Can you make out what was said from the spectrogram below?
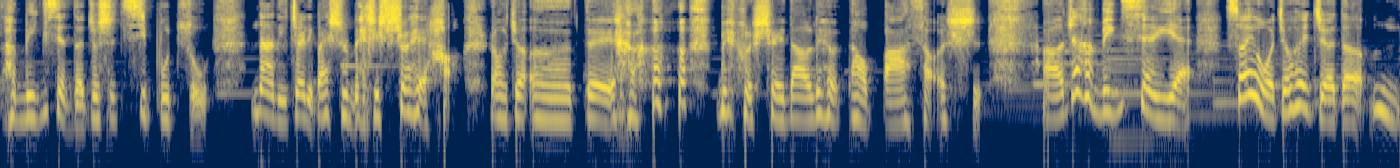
很明显的就是气不足。那你这礼拜是没 睡好。”然后就呃，对，没有睡到六到八小时，啊，这很明显耶。所以我就会觉得，嗯。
